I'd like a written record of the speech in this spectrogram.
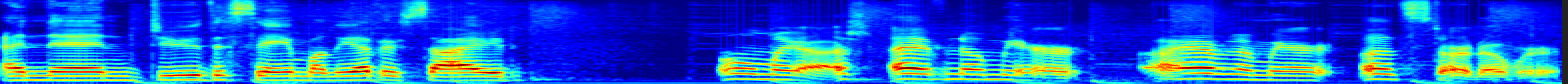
And then do the same on the other side. Oh my gosh, I have no mirror. I have no mirror. Let's start over.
